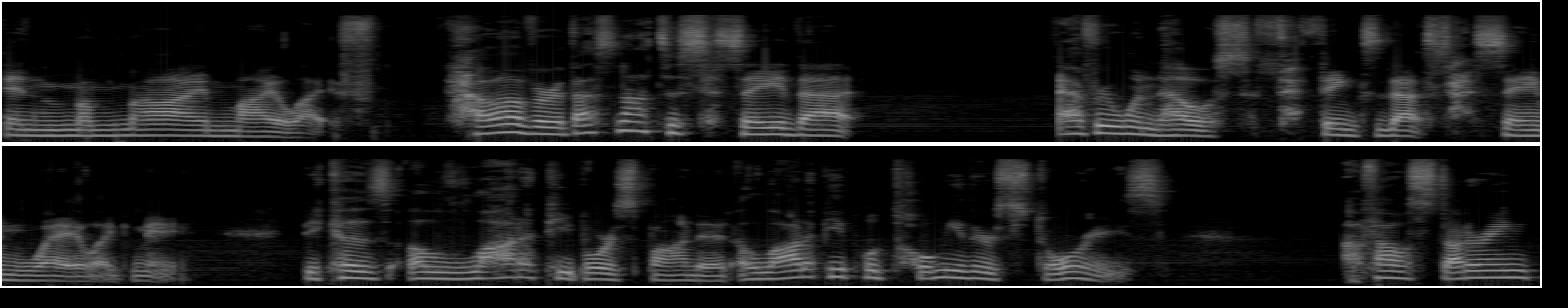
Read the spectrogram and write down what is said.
in my my life. However, that's not to say that everyone else thinks that same way like me. Because a lot of people responded, a lot of people told me their stories of how stuttering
